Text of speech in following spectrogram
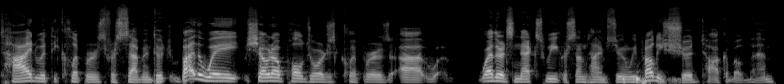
tied with the Clippers for seventh. By the way, shout out Paul George's Clippers. Uh, whether it's next week or sometime soon, we probably should talk about them.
